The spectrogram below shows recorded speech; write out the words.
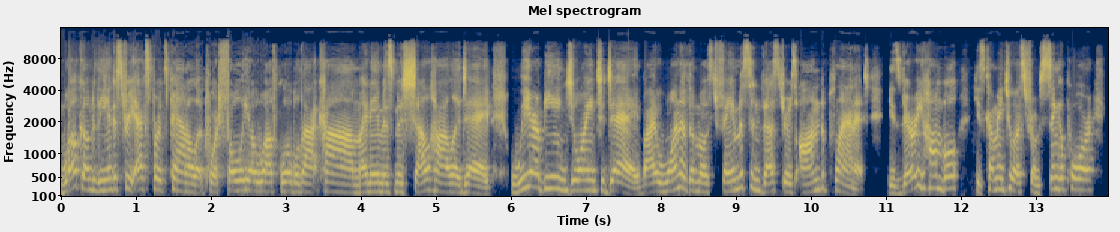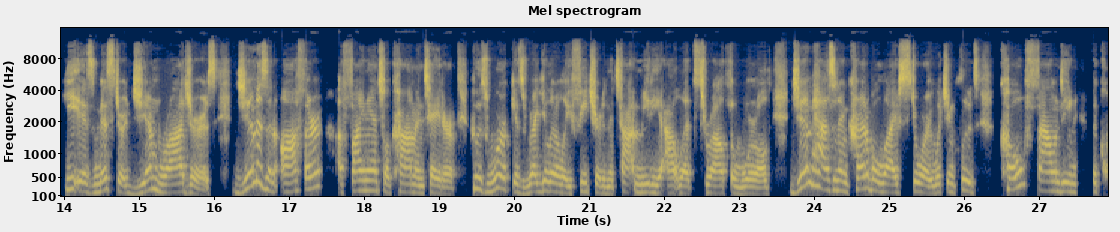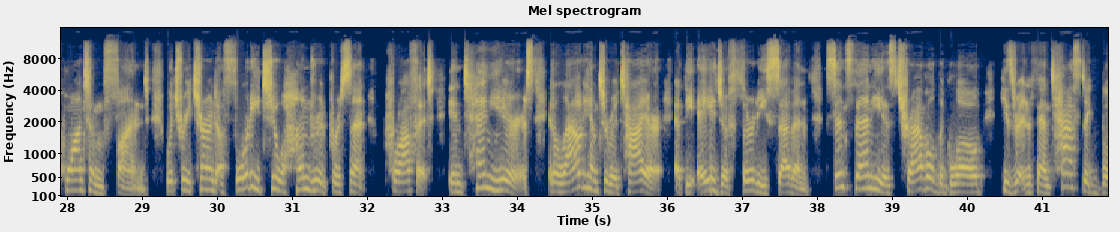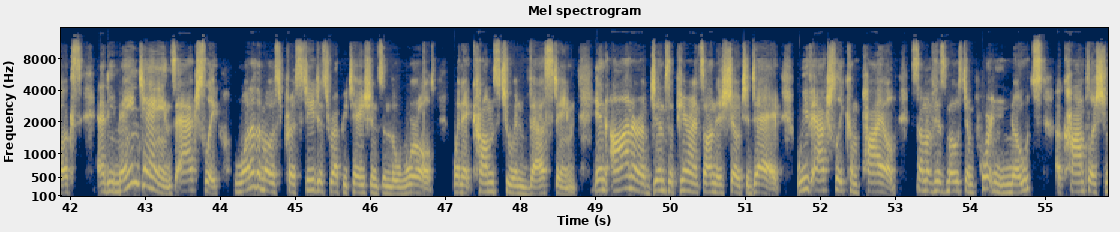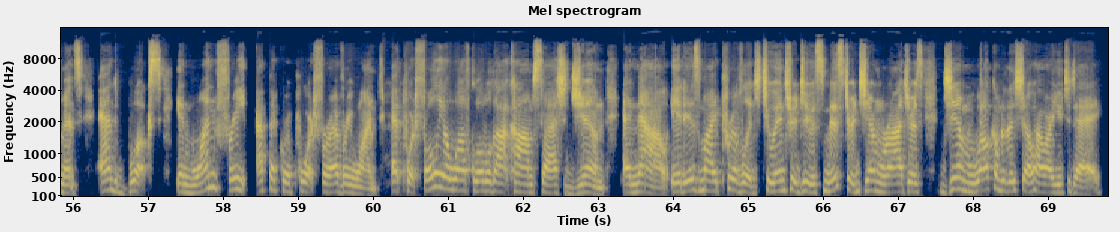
Welcome to the Industry Experts Panel at PortfolioWealthGlobal.com. My name is Michelle Holiday. We are being joined today by one of the most famous investors on the planet. He's very humble. He's coming to us from Singapore. He is Mr. Jim Rogers. Jim is an author, a financial commentator whose work is regularly featured in the top media outlets throughout the world. Jim has an incredible life story, which includes co founding the Quantum Fund, which returned a 4,200% profit in 10 years. It allowed him to retire at the age of 37. Since then, he has traveled the globe. He's written fantastic books, and he maintains actually one of the most prestigious reputations in the world when it comes to investing. In honor of Jim's appearance on this show today, we've actually compiled some of his most important notes, accomplishments, and books in one free epic report for everyone at portfoliowealthglobal.com slash Jim. And now it is my privilege to introduce Mr. Jim Rogers. Jim, welcome to the show. How are you today?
